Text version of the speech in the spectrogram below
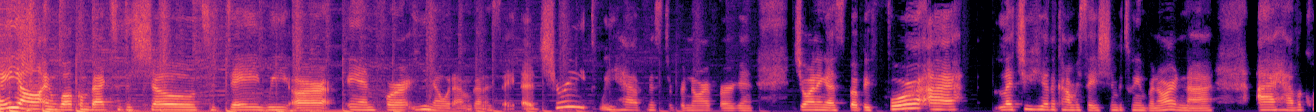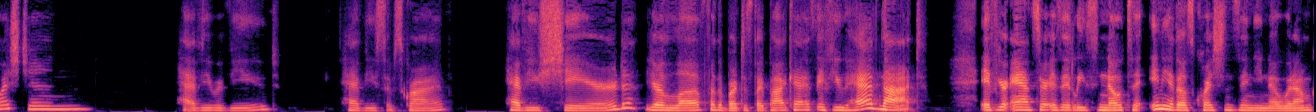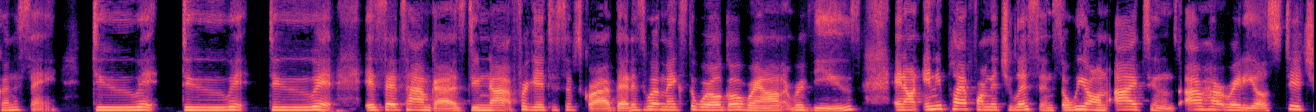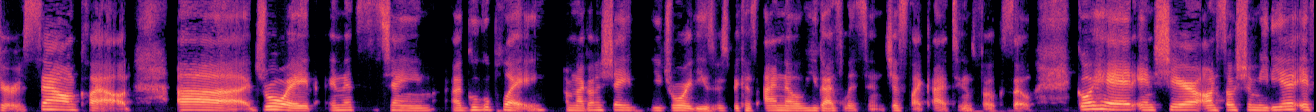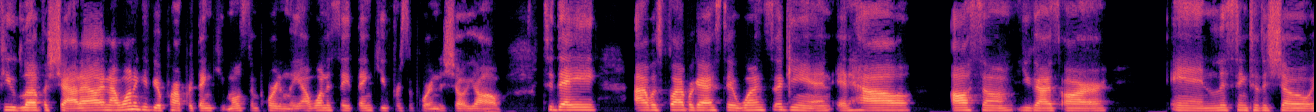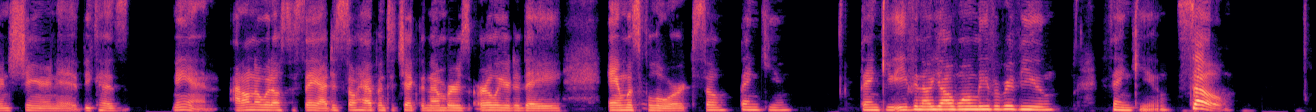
Hey, y'all, and welcome back to the show. Today we are in for, you know what I'm going to say, a treat. We have Mr. Bernard Bergan joining us. But before I let you hear the conversation between Bernard and I, I have a question. Have you reviewed? Have you subscribed? Have you shared your love for the and Slay podcast? If you have not, if your answer is at least no to any of those questions, then you know what I'm going to say. Do it, do it, do it. It's that time, guys. Do not forget to subscribe. That is what makes the world go round. Reviews and on any platform that you listen. So we are on iTunes, iHeartRadio, Stitcher, SoundCloud, uh, Droid, and that's a shame. Uh, Google Play. I'm not going to shade you Droid users because I know you guys listen just like iTunes folks. So go ahead and share on social media if you love a shout out. And I want to give you a proper thank you. Most importantly, I want to say thank you for supporting the show, y'all. Today, I was flabbergasted once again at how awesome you guys are and listening to the show and sharing it because man, I don't know what else to say. I just so happened to check the numbers earlier today and was floored. So thank you. Thank you. Even though y'all won't leave a review, thank you. So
